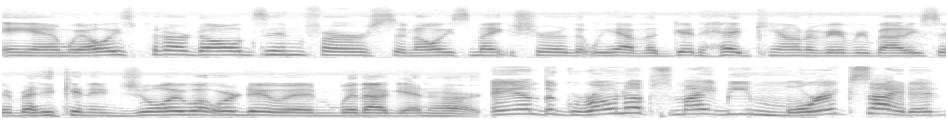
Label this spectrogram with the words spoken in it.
and we always put our dogs in first and always make sure that we have a good head count of everybody so everybody can enjoy what we're doing without getting hurt. And the grown-ups might be more excited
